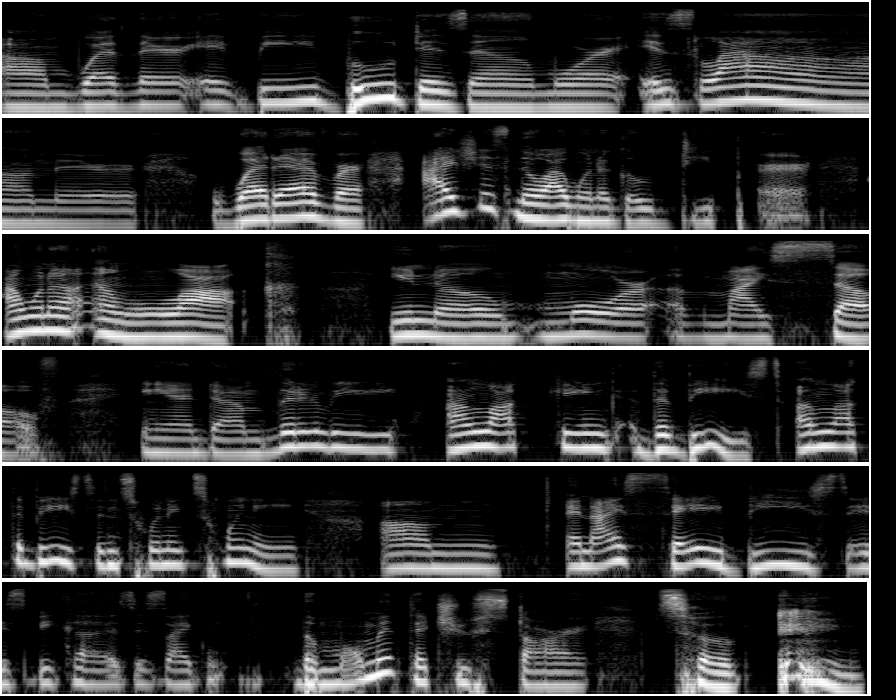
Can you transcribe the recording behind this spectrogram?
um, whether it be Buddhism or Islam or whatever. I just know I want to go deeper. I want to unlock, you know, more of myself and um, literally unlocking the beast, unlock the beast in 2020. Um, and I say beast is because it's like the moment that you start to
